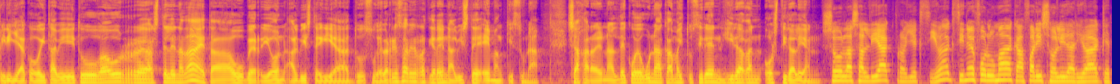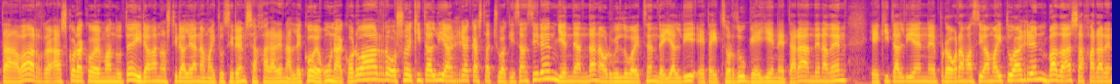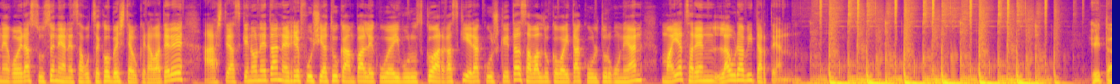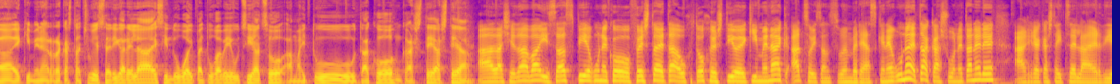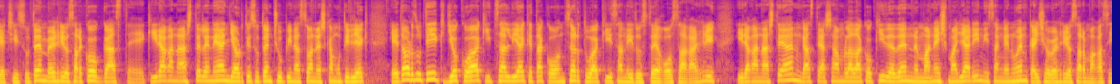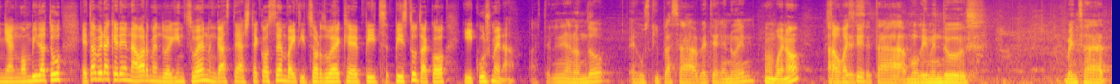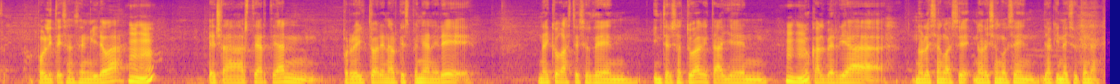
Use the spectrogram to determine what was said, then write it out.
Apirilako geita bitu gaur astelena da eta hau berrion albistegia duzu. Berriozar irratiaren albiste emankizuna. Sahararen aldeko egunak amaitu ziren iragan ostiralean. Sola saldiak, proiektzioak, zineforumak, afari solidarioak eta bar askorako eman dute iragan ostiralean amaitu ziren Sahararen aldeko egunak. Oroar oso ekitaldi agriak astatxuak izan ziren, jendean dan aurbildu baitzen deialdi eta itzordu gehienetara handena den ekitaldien programazio amaitu arren, bada Sahararen ego egoera zuzenean ezagutzeko beste aukera bat ere, aste azken honetan errefusiatu kanpalekuei buruzko argazki erakusketa zabalduko baita kulturgunean maiatzaren laura bitartean. Eta ekimen arrakastatxu ez garela, ezin dugu aipatu gabe utzi atzo amaitu tako gazte astea. Alaxe da, ba, izazpi eguneko festa eta aukto gestio ekimenak atzo izan zuen bere azken eguna, eta kasu honetan ere, agriak astaitzela erdietxi zuten berriozarko gazte. Iragan astelenean jaurti zuten txupinazoan eskamutilek, eta ordutik jokoak, itzaldiak eta kontzertuak izan dituzte gozagarri. Iragan astean, gazte asamladako kide den manex mailarin izan genuen kaixo berriozar magazin magazinean gonbidatu eta berak ere nabarmendu egin zuen gazte asteko zenbait itzorduek eh, pitz, piztutako ikusmena. Astelenean ondo, eguzki plaza bete genuen. Bueno, zau gaizki. Eta mugimenduz behintzat polita izan zen giroa. Mm Eta aste artean proiektuaren aurkezpenean ere nahiko gazte zeuden interesatuak eta haien mm lokal berria nola izango, zen, nola izango zen jakin nahi zutenak.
